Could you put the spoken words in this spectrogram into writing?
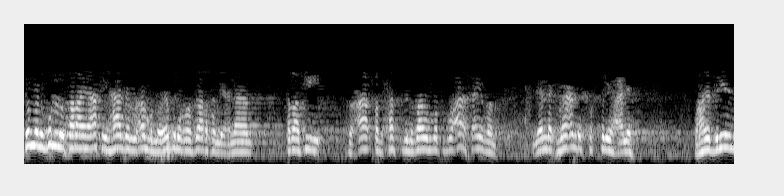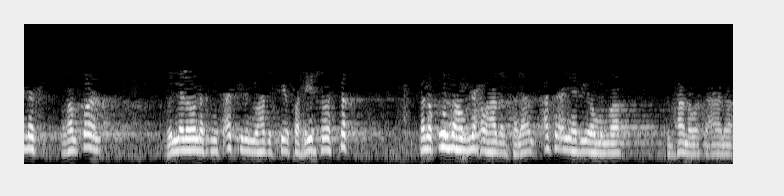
ثم نقول له ترى يا أخي هذا الأمر لو يبلغ وزارة الإعلام ترى في تعاقب حسب نظام المطبوعات أيضا لأنك ما عندك تصريح عليه. وهذا دليل أنك غلطان. وإلا لو أنك متأكد أنه هذا الشيء صحيح توثقت فنقول لهم نحو هذا الكلام. عسى أن يهديهم الله. سبحانه وتعالى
